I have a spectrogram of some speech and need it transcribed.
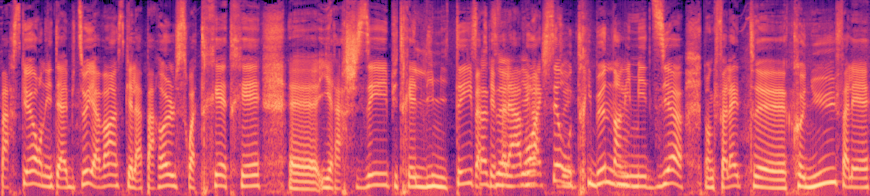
parce que on était habitué avant à ce que la parole soit très très euh, hiérarchisée puis très limitée parce qu'il fallait avoir accès aux tribunes dans les médias. Donc il fallait être euh, connu, il fallait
